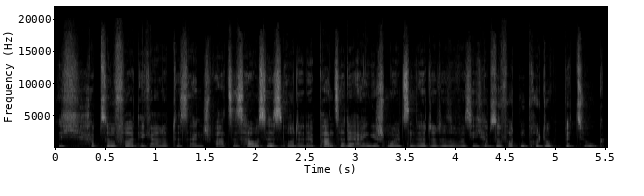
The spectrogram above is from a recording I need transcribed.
ich habe sofort, egal ob das ein schwarzes Haus ist oder der Panzer, der eingeschmolzen wird oder sowas, ich habe sofort einen Produktbezug.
